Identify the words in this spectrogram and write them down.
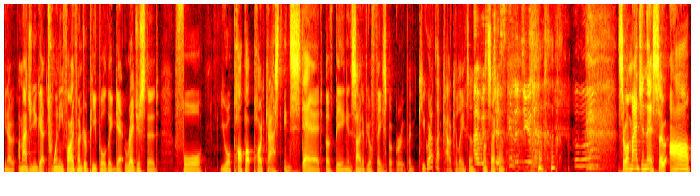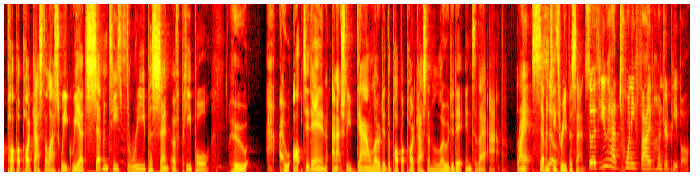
you know, imagine you get 2,500 people that get registered for your pop up podcast instead of being inside of your Facebook group. And can you grab that calculator? I was second? just gonna do that. Hello. So imagine this. So our pop-up podcast the last week, we had 73% of people who who opted in and actually downloaded the pop-up podcast and loaded it into their app, right? Okay, 73%. So if you had 2,500 people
